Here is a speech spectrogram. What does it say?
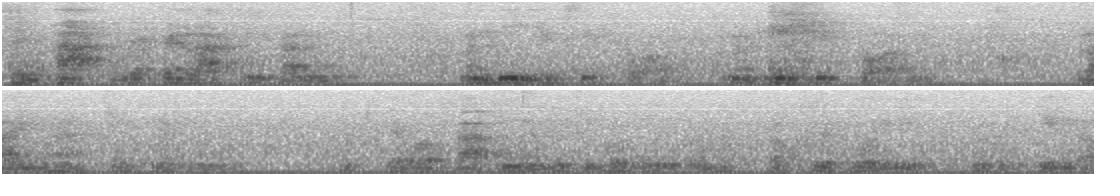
เป็นพระจะเป็นรักของกัน มันมีอยู่สิบก่อนมันมีสิบก่อนไหลมากชุดนั้นแต่ว่าพระมันไม่คิดว่าบูมันก็คือพวกนี้มันกินเหล้า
